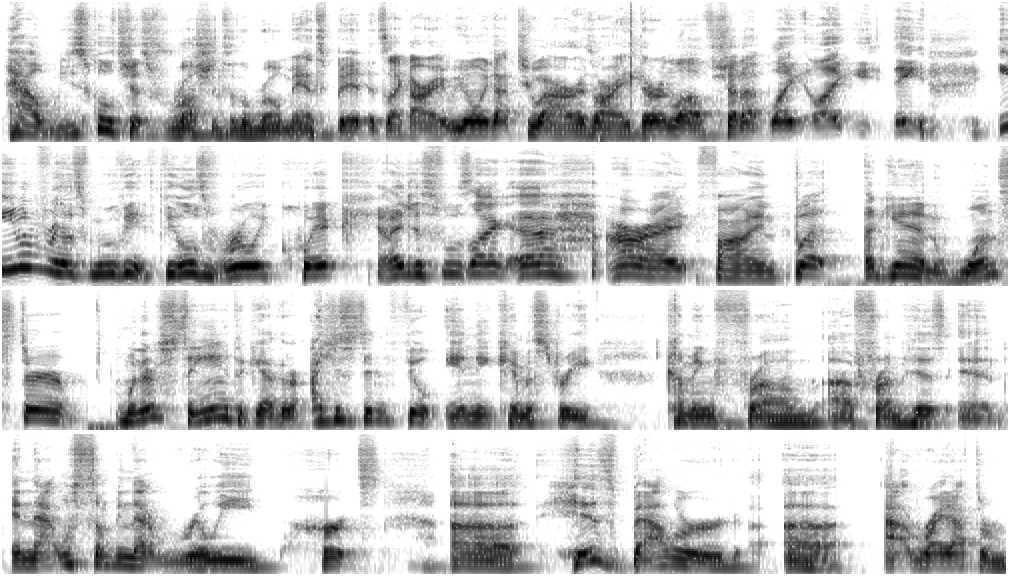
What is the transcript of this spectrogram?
How musicals just rush into the romance bit. It's like, all right, we only got two hours. All right, they're in love. Shut up. Like, like they even for this movie, it feels really quick, and I just was like, eh, all right, fine. But again, once they're when they're singing together, I just didn't feel any chemistry coming from uh, from his end, and that was something that really hurts. Uh, his ballad. Uh, at, right after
